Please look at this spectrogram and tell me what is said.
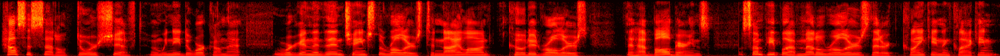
House is settled, doors shift, and we need to work on that. We're going to then change the rollers to nylon coated rollers that have ball bearings. Some people have metal rollers that are clanking and clacking.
